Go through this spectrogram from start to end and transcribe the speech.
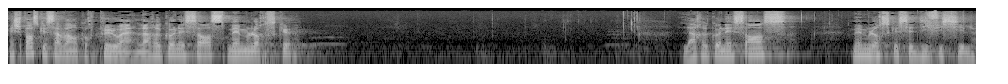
Mais je pense que ça va encore plus loin, la reconnaissance même lorsque. La reconnaissance même lorsque c'est difficile.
